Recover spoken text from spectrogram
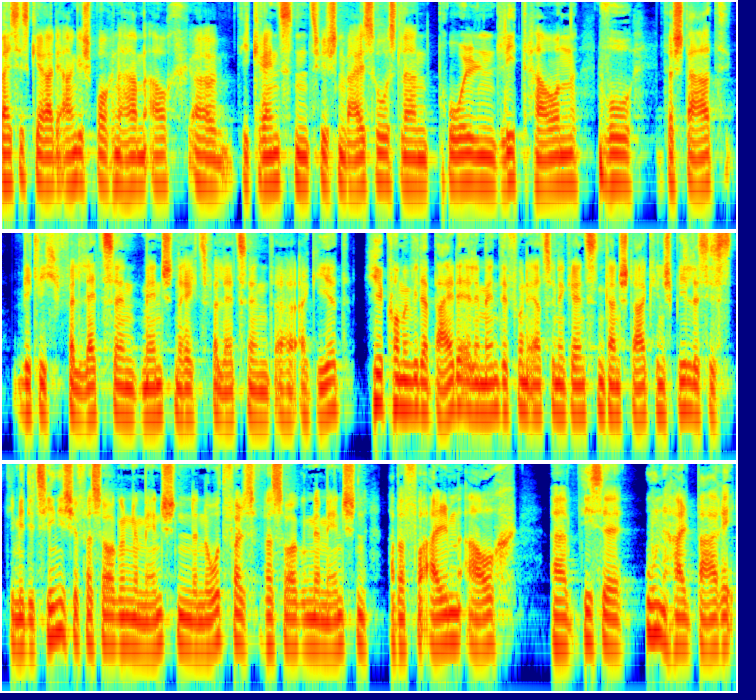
Weil Sie es gerade angesprochen haben, auch äh, die Grenzen zwischen Weißrussland, Polen, Litauen, wo der Staat wirklich verletzend, menschenrechtsverletzend äh, agiert. Hier kommen wieder beide Elemente von Ärzte ohne Grenzen ganz stark ins Spiel. Das ist die medizinische Versorgung der Menschen, der Notfallsversorgung der Menschen, aber vor allem auch äh, diese unhaltbare,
